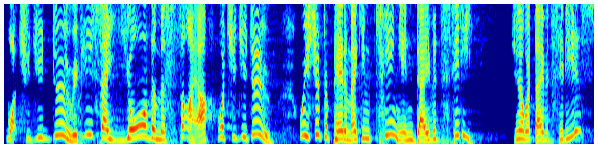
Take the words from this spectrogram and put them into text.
what should you do? If you say you're the Messiah, what should you do? We should prepare to make him king in David's city. Do you know what David's city is?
